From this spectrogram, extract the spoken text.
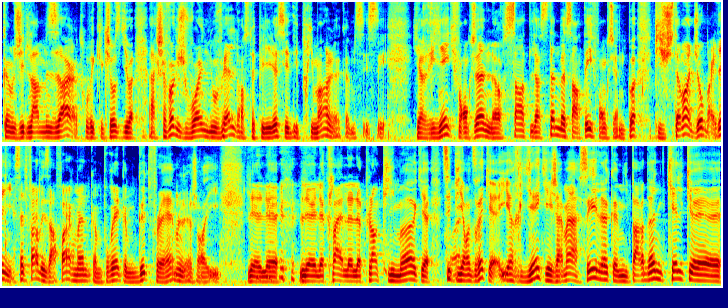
comme j'ai de la misère à trouver quelque chose qui va. À chaque fois que je vois une nouvelle dans ce pays-là, c'est déprimant. Là, comme c'est, c'est, il y a rien qui fonctionne. Leur, sant- leur système de santé, il fonctionne pas. Puis justement, Joe Biden, il essaie de faire des affaires, man, comme pourrait, comme good for him. Là, genre, il- le, le, le, plan climat, que- tu sais, puis on dirait qu'il y a rien qui est jamais assez. Là, comme il pardonne quelques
